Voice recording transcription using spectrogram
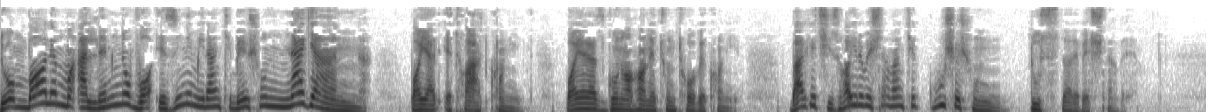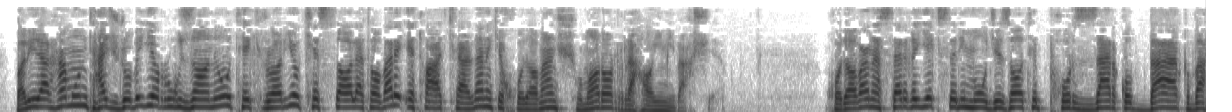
دنبال معلمین و واعظین میرن که بهشون نگن باید اطاعت کنید. باید از گناهانتون توبه کنید. بلکه چیزهایی رو بشنون که گوششون دوست داره بشنوه. ولی در همون تجربه روزانه و تکراری و کسالت آور اطاعت کردنه که خداوند شما را رهایی میبخشه. خداوند از طریق یک سری معجزات پرزرق و برق و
